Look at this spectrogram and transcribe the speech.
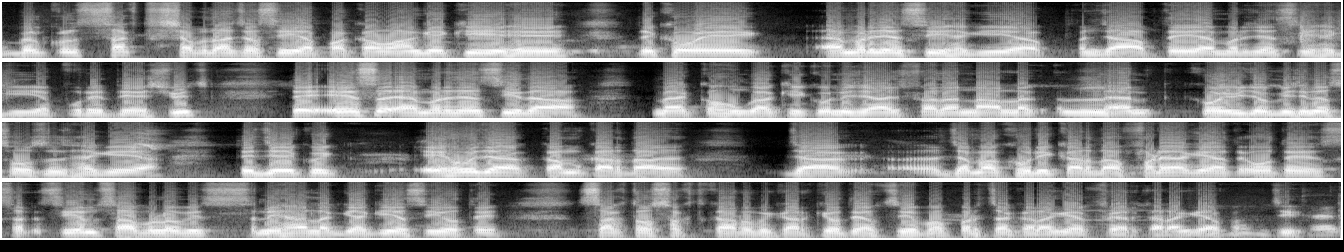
ਬਿਲਕੁਲ ਸਖਤ ਸ਼ਬਦਾਂ 'ਚ ਅਸੀਂ ਆਪਾਂ ਕਵਾਂਗੇ ਕਿ ਇਹ ਦੇਖੋ ਇਹ ਐਮਰਜੈਂਸੀ ਹੈਗੀ ਆ, ਪੰਜਾਬ ਤੇ ਐਮਰਜੈਂਸੀ ਹੈਗੀ ਆ ਪੂਰੇ ਦੇਸ਼ ਵਿੱਚ। ਤੇ ਇਸ ਐਮਰਜੈਂਸੀ ਦਾ ਮੈਂ ਕਹੂੰਗਾ ਕਿ ਕੋਈ ਨਜਾਇਜ਼ ਫਾਇਦਾ ਨਾ ਲੱਗ- ਲੈਣ, ਕੋਈ ਵੀ ਜੋ ਬਿਜ਼ਨਸ ਸੋਰਸਸ ਹੈਗੇ ਆ, ਤੇ ਜੇ ਕੋਈ ਇਹੋ ਜਿਹਾ ਕੰਮ ਕਰਦਾ ਜਾਂ ਜਮਾਖੋਰੀ ਕਰਦਾ, ਫੜਿਆ ਗਿਆ ਤੇ ਉਹ ਤੇ ਸੀਐਮ ਸਾਹਿਬ ਵੱਲੋਂ ਵੀ ਸੁਨੇਹਾ ਲੱਗਿਆ ਕਿ ਅਸੀਂ ਉਹ ਤੇ ਸਖਤ ਤੋਂ ਸਖਤ ਕਾਰਵਾਈ ਕਰਕੇ ਉਹ ਤੇ ਅਸੀਂ ਆਪਾਂ ਪਰਚਾ ਕਰਾਂਗੇ ਐਫਆਈਆਰ ਕਰਾਂਗੇ ਆਪਾਂ। ਜੀ ਧੰਨਵਾਦ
